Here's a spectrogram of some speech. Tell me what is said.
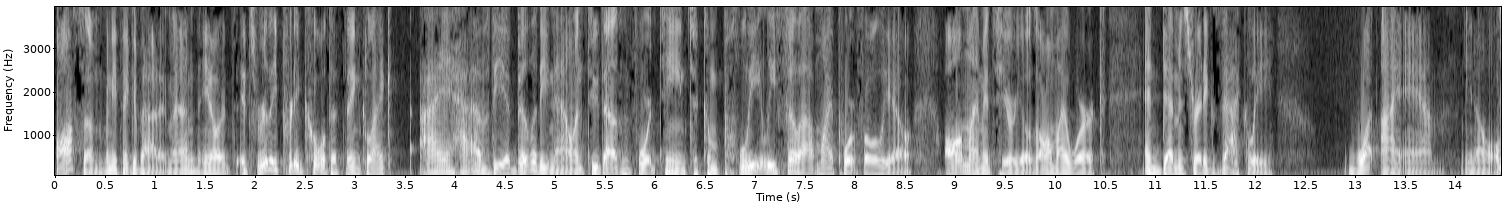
awesome when you think about it, man. You know, it's it's really pretty cool to think like I have the ability now in 2014 to completely fill out my portfolio, all my materials, all my work, and demonstrate exactly what I am, you know, or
